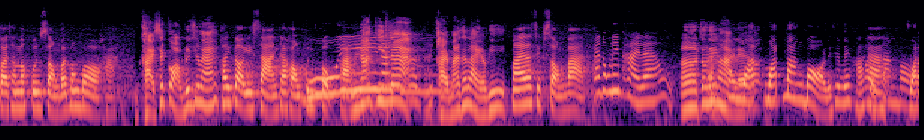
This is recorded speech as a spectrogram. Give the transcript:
ซอยธรรมคุณสองวัดบางบ่อค่ะขายไส้กรอกด้วยใช่ไหมข้าวกรอกอีสานค่ะของคุณกบค่ะ อุ๊ย น่ากินน่ะขายไม้เท่าไหร่ครับพี่ ไม้ละ 12 บาทค่ะ แม่ต้องรีบหายแล้วเออต้องรีบหายแล้ว วัดวัดบางบ่อเลยใช่ไหมคะค่ะวัด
